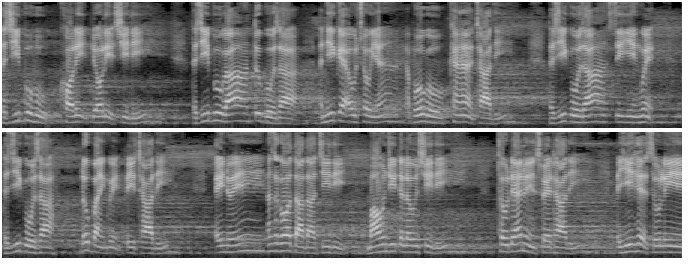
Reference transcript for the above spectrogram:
တကြီးပုဟုခေါ်လိပြောလိရှိသည်တကြီးပုကသူ့ကိုယ်စားအနိကအုပ်ချုပ်ရန်အဘိုးကိုခန့်အပ်ထားသည် တကြီးကိုယ်စားစီရင်ခွင့်တကြီးကိုယ်စားလုတ်ပိုင်ခွင့်ပေးထားသည်အိမ်တွင်အန်စကောတာတာကြီးသည့်မောင်းကြီးတစ်လုံးရှိသည်ထုတ်တန်းတွင်ဆွဲထားသည်အရေးဟဲ့ဆိုလျင်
